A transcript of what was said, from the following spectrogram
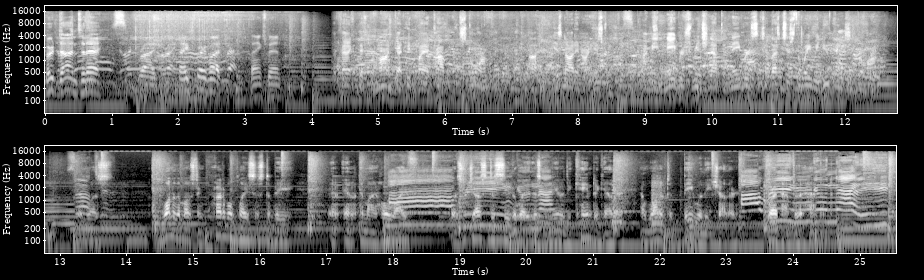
We're done today. Right. Thanks very much. Thanks, man. The fact that Vermont got hit by a tropical storm uh, is not in our history. I mean, neighbors reaching out to neighbors, so that's just the way we do things in Vermont. It was one of the most incredible places to be in, in, in my whole life was just to see the way this community came together and wanted to be with each other right after it happened.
